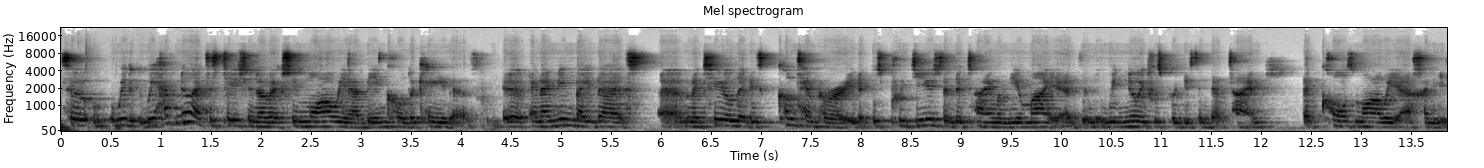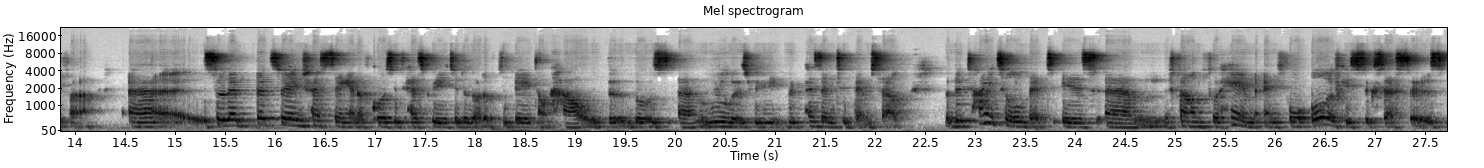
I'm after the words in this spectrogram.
So we, we have no attestation of actually Muawiyah being called a caliph. Uh, and I mean by that uh, material that is contemporary, that was produced at the time of the Umayyads, and we know it was produced in that time, that calls Muawiyah a Khalifa. Uh, so that that's very interesting, and of course, it has created a lot of debate on how the, those um, rulers really represented themselves. But the title that is um, found for him and for all of his successors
